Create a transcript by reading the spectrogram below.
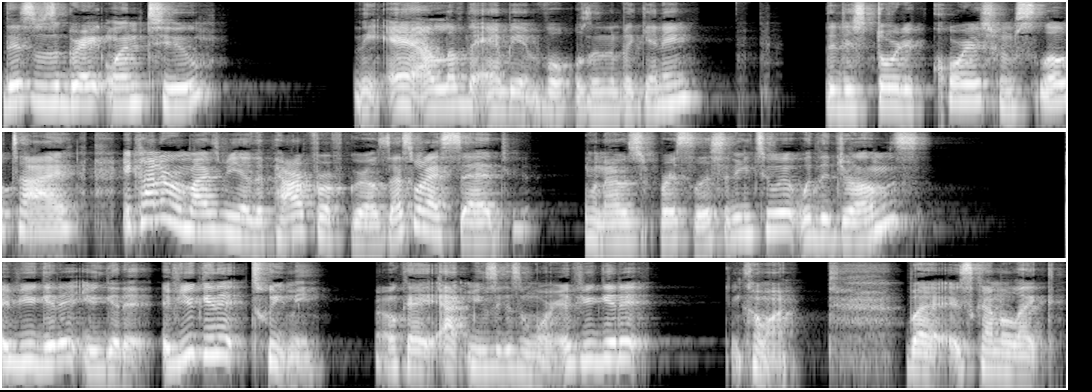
this was a great one too. The I love the ambient vocals in the beginning. The distorted chorus from Slowthai. It kind of reminds me of the Powerpuff Girls. That's what I said when I was first listening to it with the drums. If you get it, you get it. If you get it, tweet me. Okay, at Music is More. If you get it, come on. But it's kind of like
